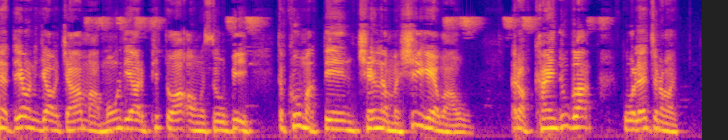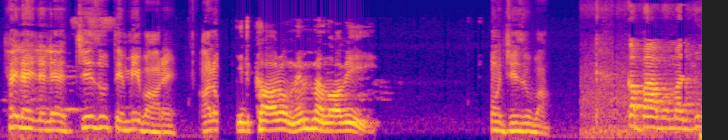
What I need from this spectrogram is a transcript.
နဲ့တယောက်နဲ့တယောက်ကြားမှာမုန်းတရားဖြစ်သွားအောင်ဆိုပြီးတခုမှတင်ချင်းလည်းမရှိခဲ့ပါဘူးအဲ့တော့ခိုင်သူကကိုလည်းကျွန်တော်ဟိတ်လိုက်လဲလဲဂျေဇုတင်မိပါတယ် အားလုံးဒီတစ်ခါတော့မင်းမှန်သွားပြီဂျေဇုပါကဘာပေါ်မှာလူ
